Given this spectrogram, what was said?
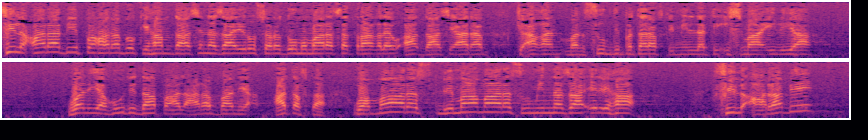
فی العرب په عربو کی هم داسی نظایرو سره دو ممارست راغلی او داسی عرب چی هغه منسوب دی په طرف دی ملت اسماعیلیه والیهود دا په العرب باندی عطف تا ومارس لما مارسو من نظایرها فی العرب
